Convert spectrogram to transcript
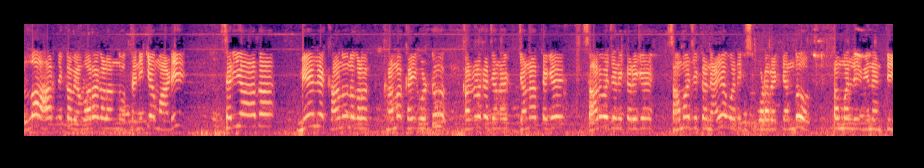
ಎಲ್ಲ ಆರ್ಥಿಕ ವ್ಯವಹಾರಗಳನ್ನು ತನಿಖೆ ಮಾಡಿ ಸರಿಯಾದ ಮೇಲೆ ಕಾನೂನುಗಳ ಕ್ರಮ ಕೈಗೊಂಡು ಕರ್ನಾಟಕ ಜನ ಜನತೆಗೆ, ಸಾರ್ವಜನಿಕರಿಗೆ ಸಾಮಾಜಿಕ ನ್ಯಾಯ ಒದಗಿಸಿಕೊಡಬೇಕೆಂದು ತಮ್ಮಲ್ಲಿ ವಿನಂತಿ.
